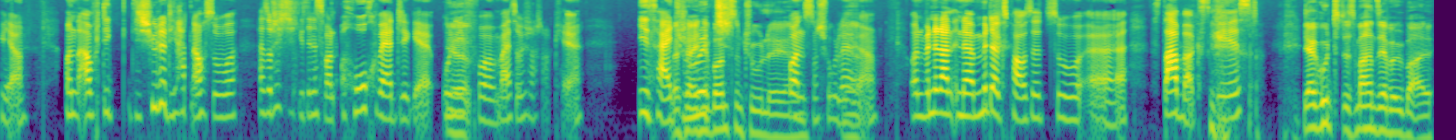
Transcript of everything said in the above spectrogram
Ja. Und auch die, die Schüler, die hatten auch so, also richtig gesehen, es waren hochwertige Uniformen, weißt du, ich dachte, okay, ihr seid Wahrscheinlich eine rich. Bonzenschule, ja. Bonzenschule, Ja. ja. Und wenn du dann in der Mittagspause zu äh, Starbucks gehst, Ja gut, das machen sie aber überall.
